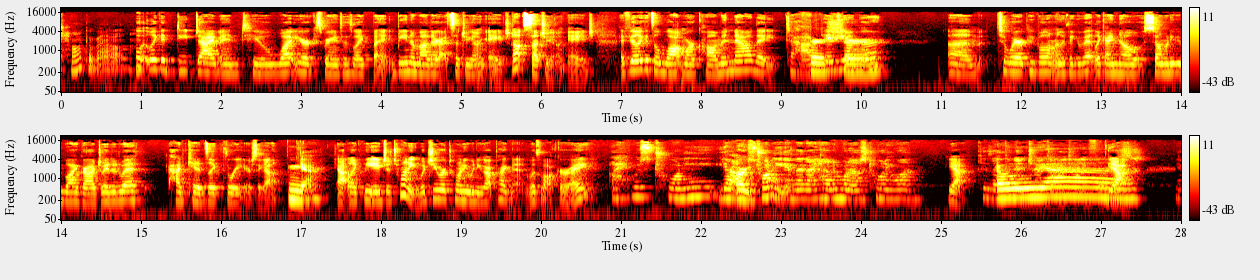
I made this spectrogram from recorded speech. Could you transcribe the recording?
to talk about? like a deep dive into what your experience is like by being a mother at such a young age. Not such a young age. I feel like it's a lot more common now that to have For kids sure. younger. Um, to where people don't really think of it. Like I know so many people I graduated with had kids like three years ago Yeah. at like the age of 20 which you were 20 when you got pregnant with walker right I was 20. Yeah, Or- I was 20, and then I had him when I was 21. Yeah Because I Oh, couldn't drink yeah. on my 21st. Yeah. Yeah.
